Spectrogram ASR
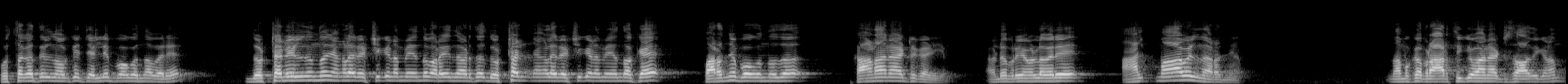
പുസ്തകത്തിൽ നോക്കി ചെല്ലിപ്പോകുന്നവർ ദുഷ്ടനിൽ നിന്ന് ഞങ്ങളെ രക്ഷിക്കണമേ എന്ന് പറയുന്നിടത്ത് ദുഷ്ടൻ ഞങ്ങളെ രക്ഷിക്കണമേ എന്നൊക്കെ പറഞ്ഞു പോകുന്നത് കാണാനായിട്ട് കഴിയും. അതുകൊണ്ട് പ്രിയമുള്ളവരെ ആത്മാവിൽ നിറഞ്ഞ് നമുക്ക് പ്രാർത്ഥിക്കുവാനായിട്ട് സാധിക്കണം.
